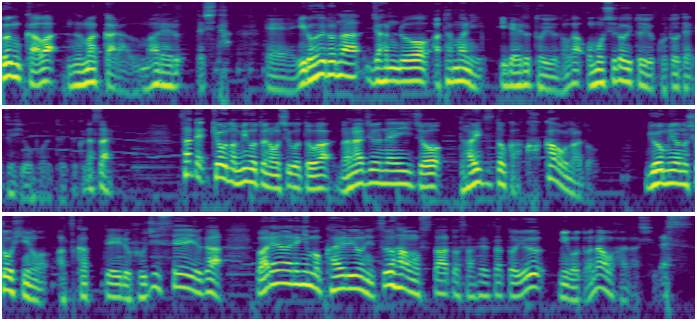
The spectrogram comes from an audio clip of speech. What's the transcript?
文化は沼から生まれるでした、えーいろいろなジャンルを頭に入れるというのが面白いということでぜひ覚えておいてください。さて今日の見事なお仕事は70年以上大豆とかカカオなど業務用の商品を扱っている富士製油が我々にも買えるように通販をスタートさせたという見事なお話です。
